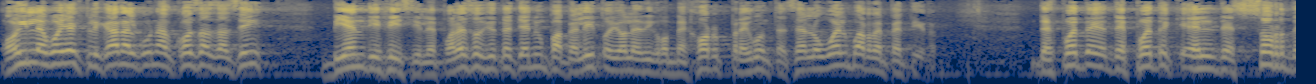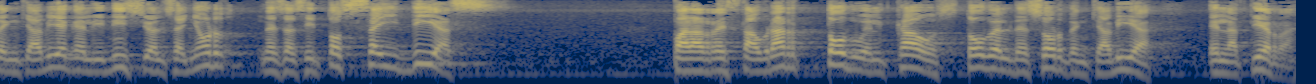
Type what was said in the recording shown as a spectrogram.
Hoy le voy a explicar algunas cosas así bien difíciles. Por eso si usted tiene un papelito, yo le digo, mejor pregunte. Se lo vuelvo a repetir. Después de, después de que el desorden que había en el inicio, el Señor necesitó seis días para restaurar todo el caos, todo el desorden que había en la tierra.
